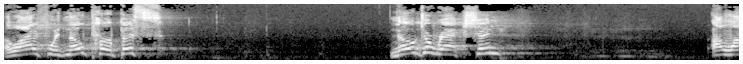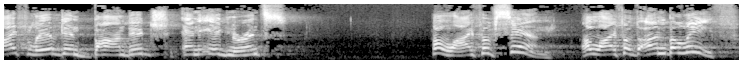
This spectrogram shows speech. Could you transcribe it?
a life with no purpose, no direction, a life lived in bondage and ignorance, a life of sin, a life of unbelief.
